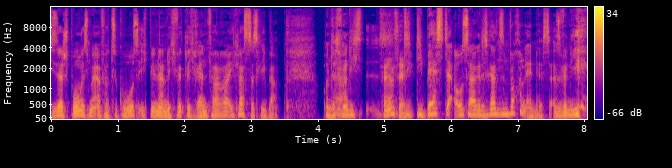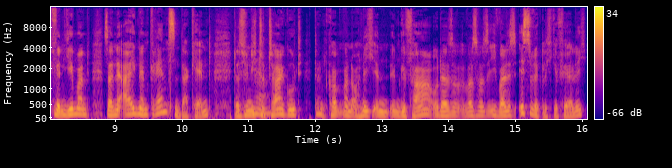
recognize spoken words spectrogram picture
dieser Sprung ist mir einfach zu groß, ich bin ja nicht wirklich Rennfahrer, ich lasse das lieber. Und das ja, fand ich die, die, beste Aussage des ganzen Wochenendes. Also wenn, wenn jemand seine eigenen Grenzen da kennt, das finde ich ja. total gut, dann kommt man auch nicht in, in Gefahr oder so, was weiß ich, weil es ist wirklich gefährlich.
